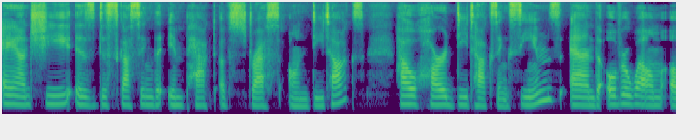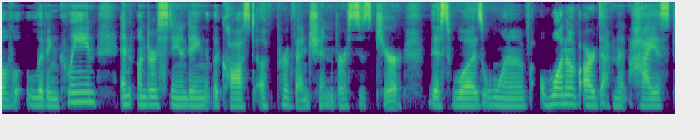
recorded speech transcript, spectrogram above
and she is discussing the impact of stress on detox, how hard detoxing seems, and the overwhelm of living clean and understanding the cost of prevention versus cure. This was one of one of our definite highest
